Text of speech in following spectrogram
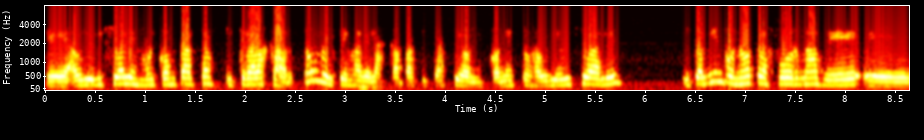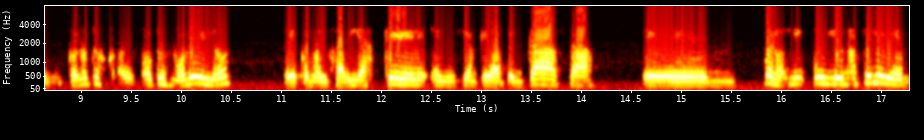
eh, audiovisuales muy compactas y trabajar todo el tema de las capacitaciones con estos audiovisuales y también con otras formas de, eh, con otros otros modelos, eh, como el Sabías qué, el Misión Quédate en Casa, bueno, y, una serie de,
